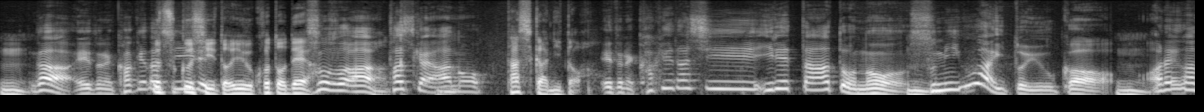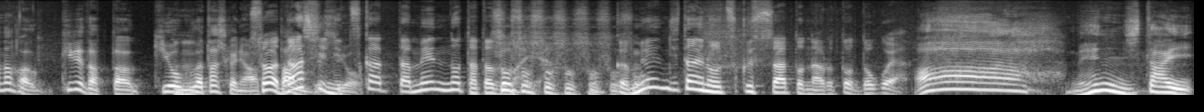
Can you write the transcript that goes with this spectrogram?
が、えっ、とね駆け出し美しいということでそうそうあ確かにあの、確かにと。えっ、とね駆け出し入れた後の住み具合というか、ん。あれがなんか綺麗だった記憶が確かにあっそれはだたん。ですよ。しに使った麺の佇まいや。そうそうそうそうそうそう。麺自体の美しさとなるとどこや？ああ麺自体。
